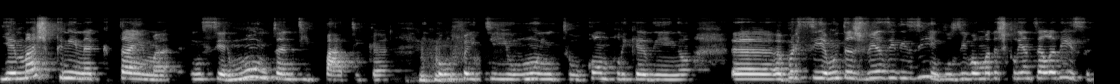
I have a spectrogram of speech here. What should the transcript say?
E a mais pequenina que teima em ser muito antipática e com um feitio muito complicadinho, uh, aparecia muitas vezes e dizia, inclusive a uma das clientes ela disse,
